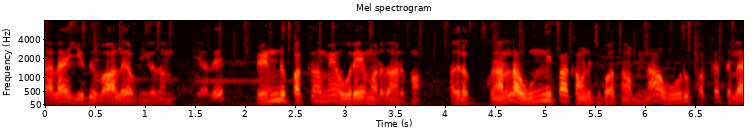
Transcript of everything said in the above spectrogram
தலை எது வால் அப்படிங்கிறது நமக்கு தெரியாது. ரெண்டு பக்கமுமே ஒரே மாதிரி தான் இருக்கும். அதில் நல்லா உன்னிப்பாக கவனித்து பார்த்தோம் அப்படின்னா ஒரு பக்கத்தில்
